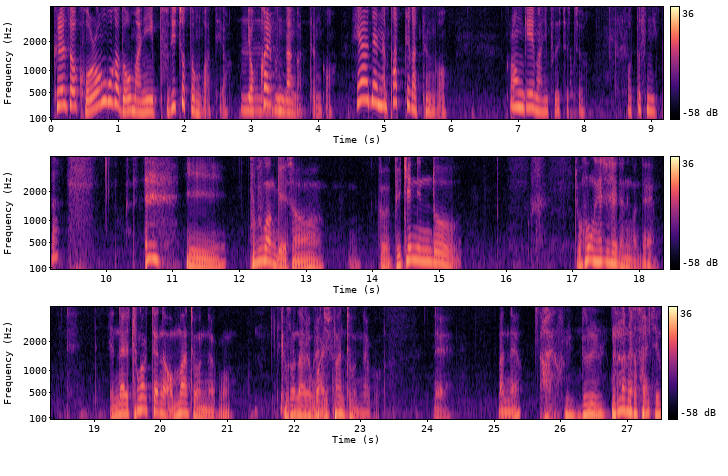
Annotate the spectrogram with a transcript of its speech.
그래서 그런 거가 너무 많이 부딪혔던 것 같아요. 역할 분담 같은 거, 해야 되는 파트 같은 거 그런 게 많이 부딪혔죠. 어떻습니까? 이 부부 관계에서 그 비케님도 좀 호응해 주셔야 되는 건데 옛날에 총각 때는 엄마한테 혼나고 결혼하면 그렇죠. 와이프한테 혼나고 네 맞나요? 아유, 늘 혼나면서 살죠.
